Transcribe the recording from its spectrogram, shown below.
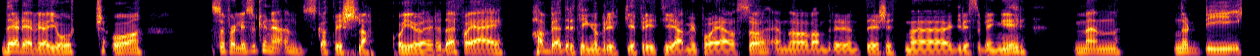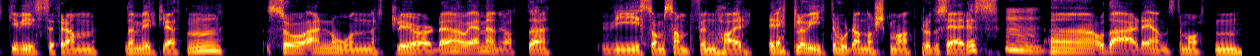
Det er det vi har gjort. Og selvfølgelig så kunne jeg ønske at vi slapp å gjøre det, for jeg har bedre ting å bruke fritida mi på, jeg også, enn å vandre rundt i skitne grisebinger. Men når de ikke viser fram den virkeligheten, så er noen nødt til å gjøre det. Og jeg mener jo at uh, vi som samfunn har rett til å vite hvordan norsk mat produseres. Mm. Uh, og da er det eneste måten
